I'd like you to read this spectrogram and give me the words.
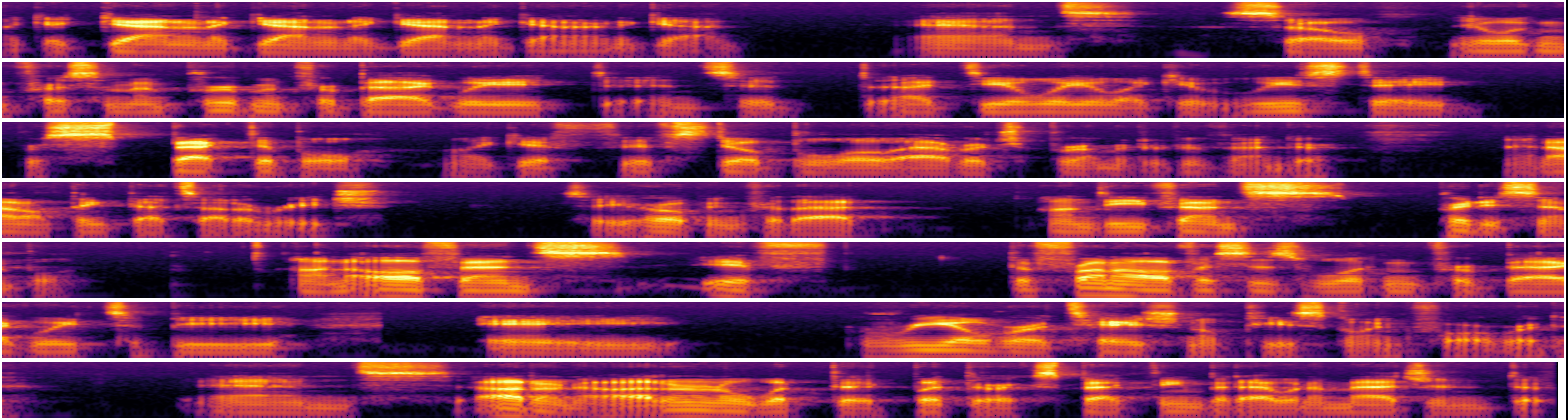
like again and again and again and again and again. And so you're looking for some improvement for Bagley into ideally like at least a respectable, like if if still below average perimeter defender. And I don't think that's out of reach. So you're hoping for that. On defense, pretty simple. On offense, if the front office is looking for Bagley to be a real rotational piece going forward. And I don't know. I don't know what the what they're expecting, but I would imagine that,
